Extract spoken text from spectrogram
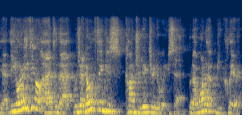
Yeah, the only thing I'll add to that, which I don't think is contradictory to what you said, but I want to be clear.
